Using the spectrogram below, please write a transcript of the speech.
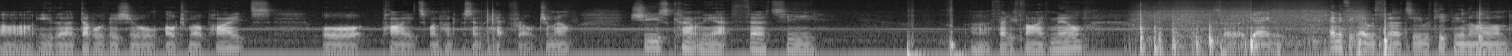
are either double visual Ultramel Pieds or Pieds 100% het for Ultramel. She's currently at 30, uh, 35 mil. So again, anything over 30 we're keeping an eye on,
